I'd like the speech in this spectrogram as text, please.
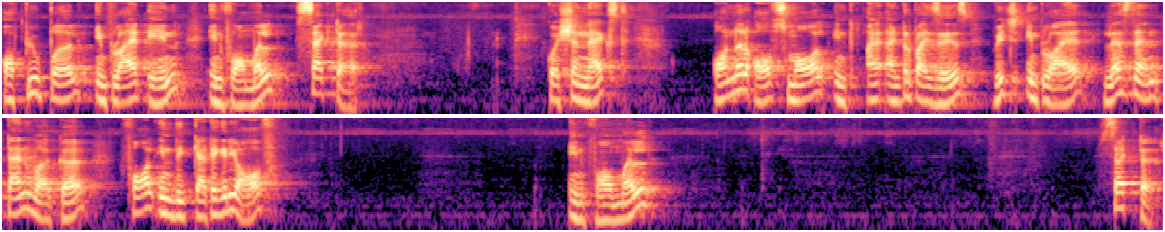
of people employed in informal sector question next. Owner of small uh, enterprises which employ less than 10 worker fall in the category of informal. Sector.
